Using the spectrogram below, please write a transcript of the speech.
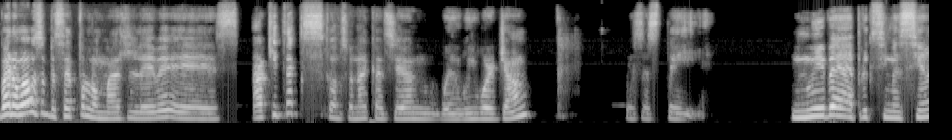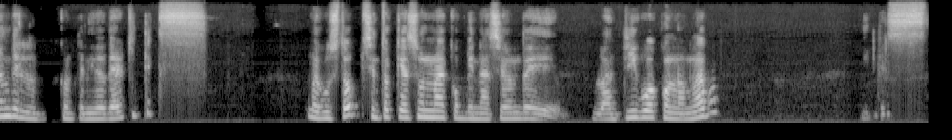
bueno, vamos a empezar por lo más leve. Es Architects con su nueva canción When We Were Young. Es este nueva aproximación del contenido de Architects. Me gustó. Siento que es una combinación de lo antiguo con lo nuevo. Pues,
